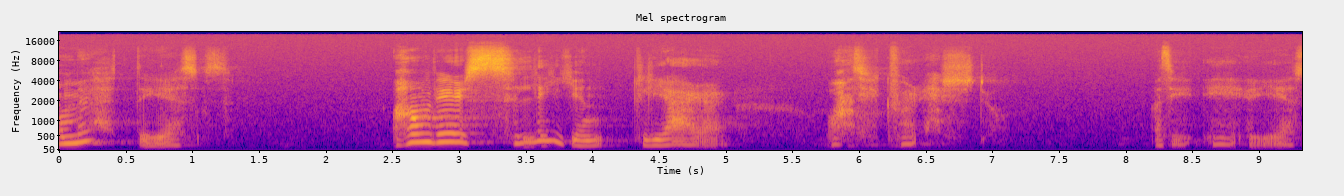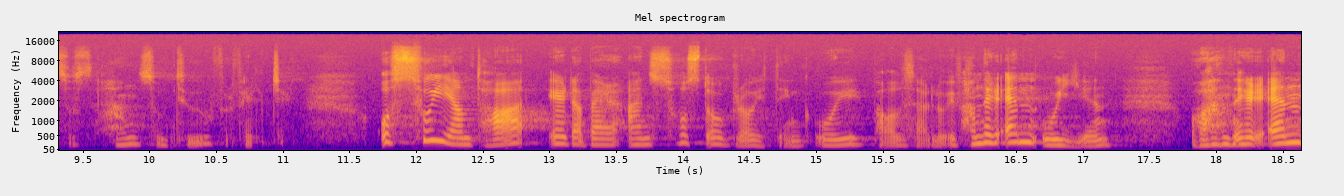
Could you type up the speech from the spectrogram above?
Han møter Jesus. Han vil slien til gjerrar. Og han sier, hva er du? Han sier, jeg er Jesus, han som du forfylter. Og så igjen ta er det bare en så stor brøyting i Paulus her liv. Han er en ugen, og han er en,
